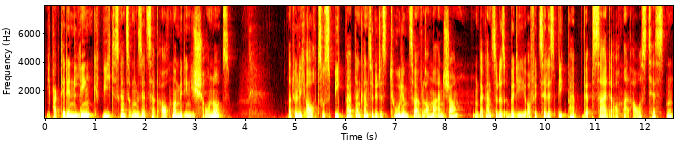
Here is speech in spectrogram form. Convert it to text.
Ich packe dir den Link, wie ich das Ganze umgesetzt habe, auch mal mit in die Show Notes. Natürlich auch zu Speakpipe, dann kannst du dir das Tool im Zweifel auch mal anschauen. Und da kannst du das über die offizielle Speakpipe-Webseite auch mal austesten.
